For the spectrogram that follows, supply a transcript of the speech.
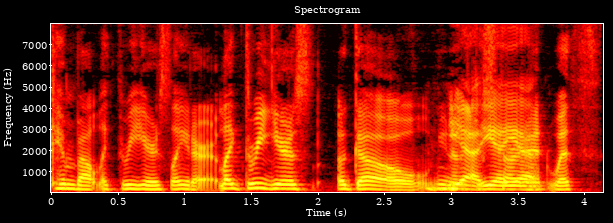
came about like three years later, like three years ago. You know, Yeah, just yeah, yeah. started with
